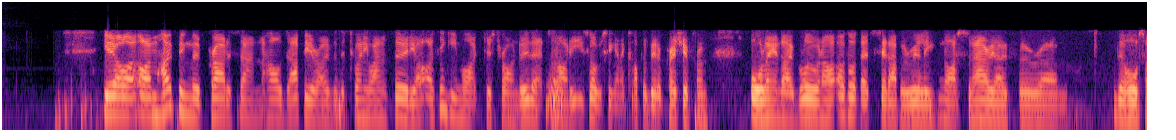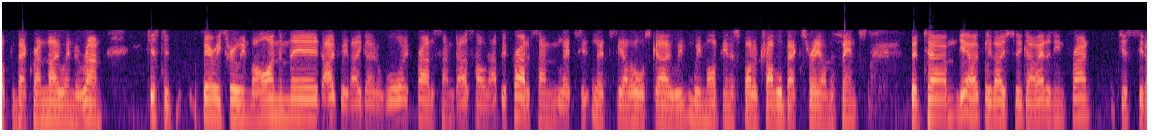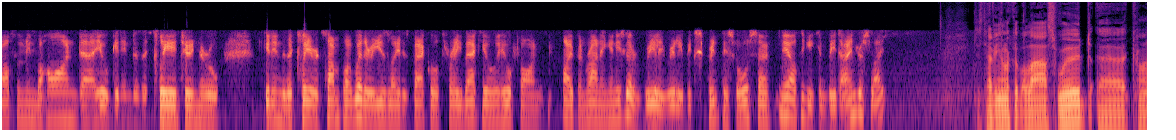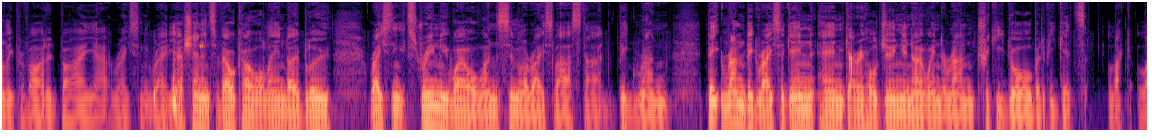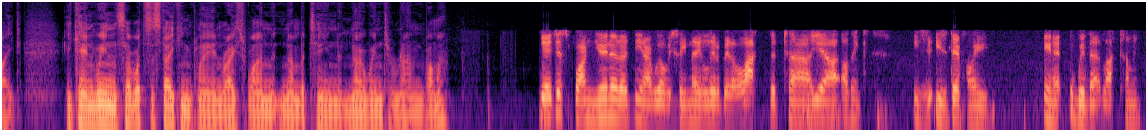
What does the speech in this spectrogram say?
Yeah, I, I'm hoping that Prada Sun holds up here over the 21.30. I, I think he might just try and do that tonight. He's obviously going to cop a bit of pressure from Orlando Blue, and I, I thought that set up a really nice scenario for um, the horse off the back run, know when to run. Just to bury through in behind them there. Hopefully they go to war. If Prada Sun does hold up, if Prada Sun lets it, lets the other horse go, we we might be in a spot of trouble back three on the fence. But um, yeah, hopefully those two go at it in front. Just sit off them in behind. Uh, he'll get into the clear. Junior will get into the clear at some point. Whether he is leaders back or three back, he'll he'll find open running. And he's got a really really big sprint this horse. So yeah, I think he can be dangerous late. Just having a look at the last word, uh, kindly provided by uh, Racing Radio. Shannon Suvaljko, Orlando Blue, racing extremely well. One similar race last start, big run, big run, big race again. And Gary Hall Jr. know when to run. Tricky door, but if he gets luck late, he can win. So, what's the staking plan? Race one, number ten, know when to run. Bomber. Yeah, just one unit. You know, we obviously need a little bit of luck, but uh, yeah, I think he's, he's definitely in it with that luck coming.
